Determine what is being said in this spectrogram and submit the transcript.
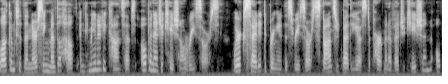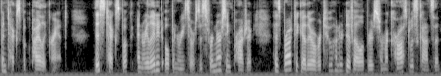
Welcome to the Nursing, Mental Health, and Community Concepts Open Educational Resource. We're excited to bring you this resource sponsored by the U.S. Department of Education Open Textbook Pilot Grant. This textbook and related open resources for nursing project has brought together over 200 developers from across Wisconsin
